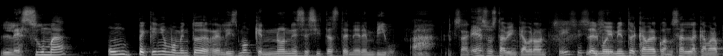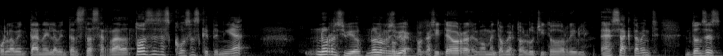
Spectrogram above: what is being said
le suma un pequeño momento de realismo que no necesitas tener en vivo. Ah, exacto. Eso está bien cabrón. Sí, sí, sí, El sí. movimiento de cámara cuando sale la cámara por la ventana y la ventana está cerrada. Todas esas cosas que tenía, no recibió, no lo recibió. Porque, porque así te ahorras el momento Bertolucci todo horrible. Exactamente. Entonces,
